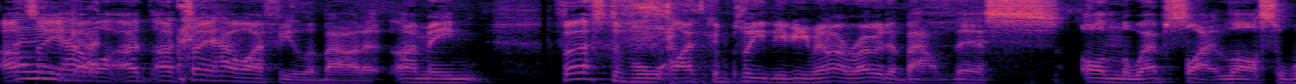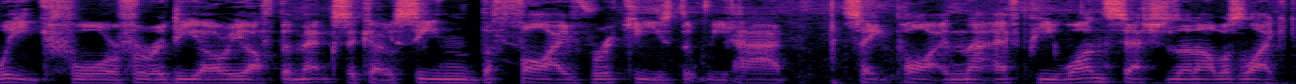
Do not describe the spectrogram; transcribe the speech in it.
I'll tell you how I, I'll tell you how I feel about it. I mean, first of all, I completely agree. I mean, I wrote about this on the website last week for for a DRE after Mexico, seeing the five rookies that we had take part in that FP1 session, and I was like,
